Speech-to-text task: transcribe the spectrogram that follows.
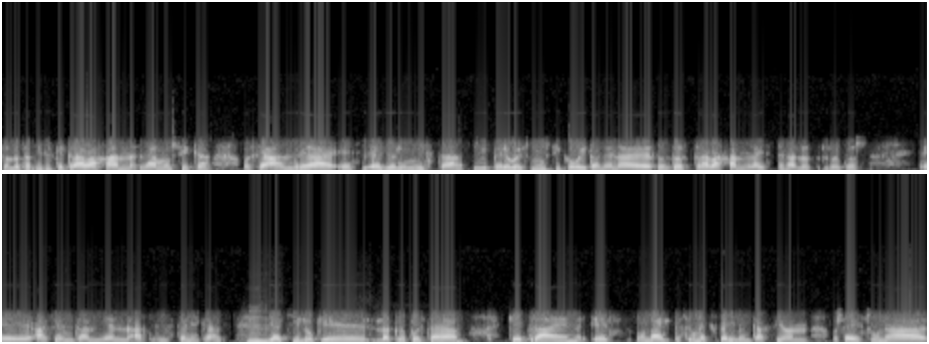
son dos artistas que trabajan la música, o sea, Andrea es, violinista y Pero es músico y también eh, los dos trabajan la escena, los, los dos eh, hacen también artes escénicas y aquí lo que la propuesta que traen es una es una experimentación o sea es una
